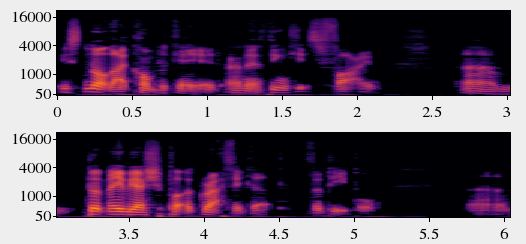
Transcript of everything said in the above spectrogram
It's not that complicated, and I think it's fine. Um, but maybe I should put a graphic up for people. Um,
